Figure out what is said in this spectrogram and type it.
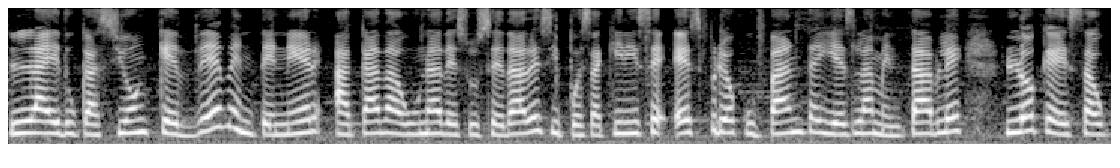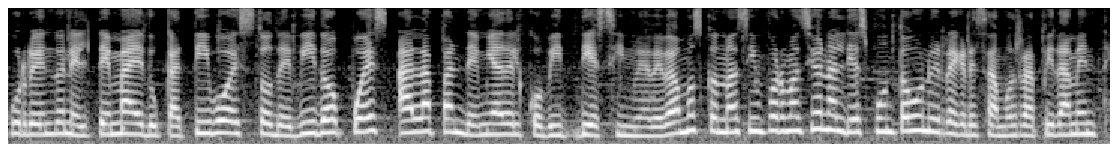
la educación que deben tener a cada una de sus edades y pues aquí dice es preocupante y es lamentable lo que está ocurriendo en el tema educativo, esto debido pues a la pandemia del COVID-19. Vamos con más información al 10.1 y regresamos rápidamente.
